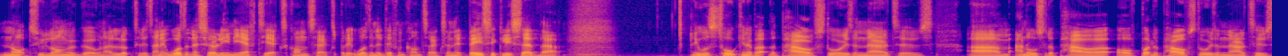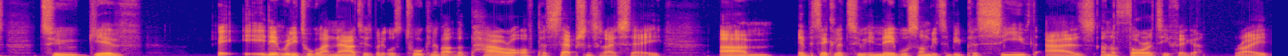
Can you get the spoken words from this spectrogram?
not too long ago when I looked at this, and it wasn't necessarily in the FTX context, but it was in a different context, and it basically said that it was talking about the power of stories and narratives, um, and also the power of, but the power of stories and narratives to give it, it didn't really talk about narratives, but it was talking about the power of perception, should I say, um, in particular to enable somebody to be perceived as an authority figure, right?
